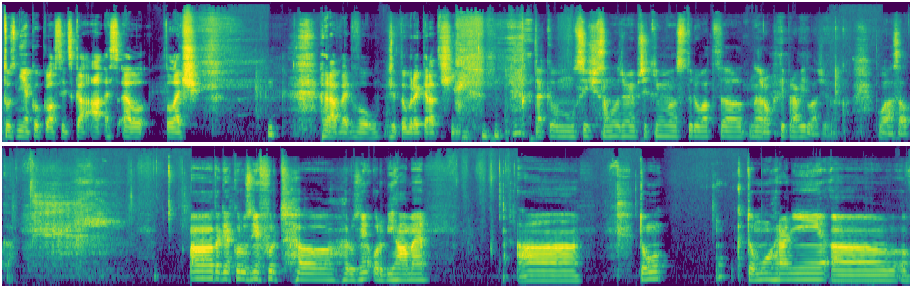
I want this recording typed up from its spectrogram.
to zní jako klasická ASL lež. Hra ve dvou, že to bude kratší. tak musíš samozřejmě předtím studovat uh, rok ty pravidla, že jo, jako u ASLka. A tak jako různě furt uh, různě odbíháme a k tomu, k tomu hraní uh,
